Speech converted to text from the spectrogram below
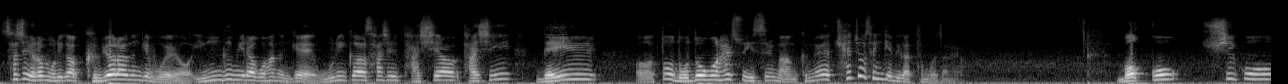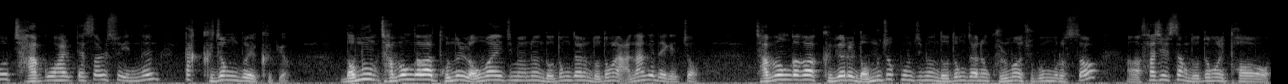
사실 여러분 우리가 급여라는 게 뭐예요? 임금이라고 하는 게 우리가 사실 다시 다시 내일 어, 또 노동을 할 수 있을 만큼의 최저 생계비 같은 거잖아요. 먹고 쉬고 자고 할 때 쓸 수 있는 딱 그 정도의 급여. 너무 자본가가 돈을 너무 많이 주면은 노동자는 노동을 안 하게 되겠죠. 자본가가 급여를 너무 조금 주면 노동자는 굶어 죽음으로써 어, 사실상 노동을 더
